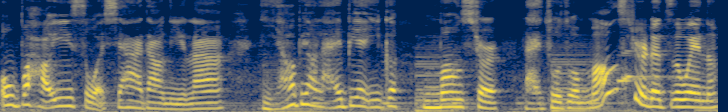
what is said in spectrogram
哦，不好意思，我吓到你啦。你要不要来变一个 monster，来做做 monster 的滋味呢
